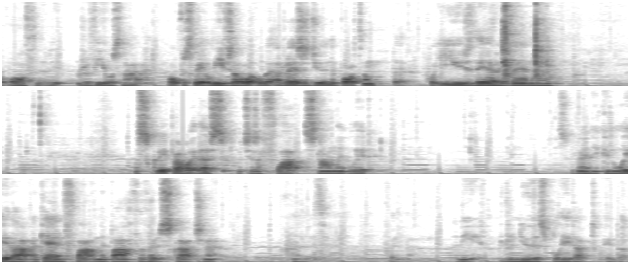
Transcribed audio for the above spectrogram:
Off and it reveals that. Obviously it leaves a little bit of residue in the bottom, but what you use there is then a, a scraper like this, which is a flat Stanley blade. So then you can lay that again flat in the bath without scratching it. And I think I need to renew this blade actually, but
